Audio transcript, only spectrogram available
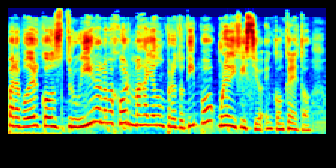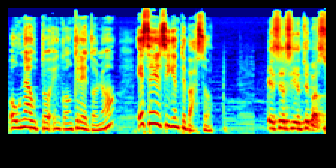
para poder construir a lo mejor más allá de un prototipo, un edificio en concreto o un auto en concreto, ¿no? Ese es el siguiente paso. Ese es el siguiente paso.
